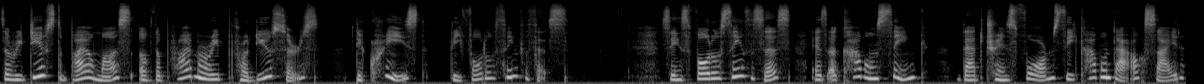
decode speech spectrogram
The reduced biomass of the primary producers decreased the photosynthesis. Since photosynthesis is a carbon sink that transforms the carbon dioxide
